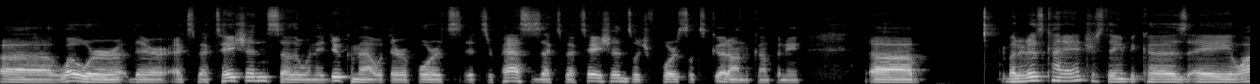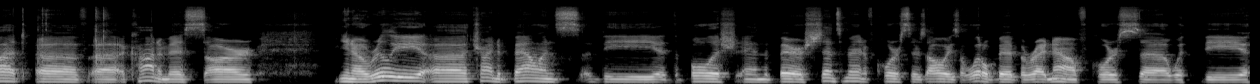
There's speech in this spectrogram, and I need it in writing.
uh, lower their expectations so that when they do come out with their reports, it surpasses expectations, which of course looks good on the company. Uh, but it is kind of interesting because a lot of uh, economists are, you know, really uh, trying to balance the the bullish and the bearish sentiment. Of course, there's always a little bit, but right now, of course, uh, with the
